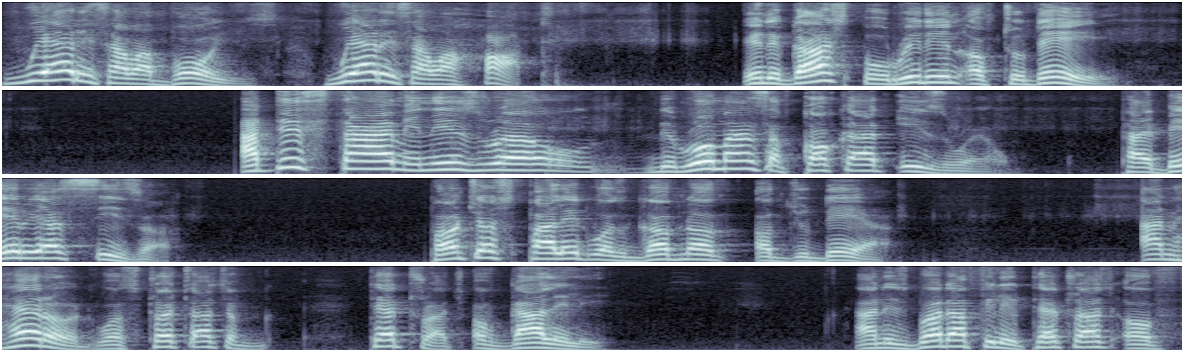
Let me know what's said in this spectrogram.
Where is our voice? Where is our heart? In the gospel reading of today, at this time in Israel, the Romans have conquered Israel. Tiberius Caesar. Pontius Pilate was governor of Judea. And Herod was tetrarch of, tetrarch of Galilee. And his brother Philip, tetrarch of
